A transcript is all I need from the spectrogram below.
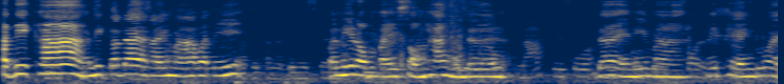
สวัสดีค่ะ นี่ก็ได้อะไรมาวันนี้ วันนี้เราไปสองห้างเหมือนเดิม ได้อันนี้มาไม่แพงด้วย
